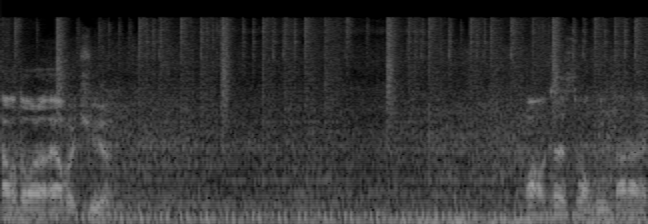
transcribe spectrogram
差不多了，要回去了。哇，真的是黄金沙滩嘞！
